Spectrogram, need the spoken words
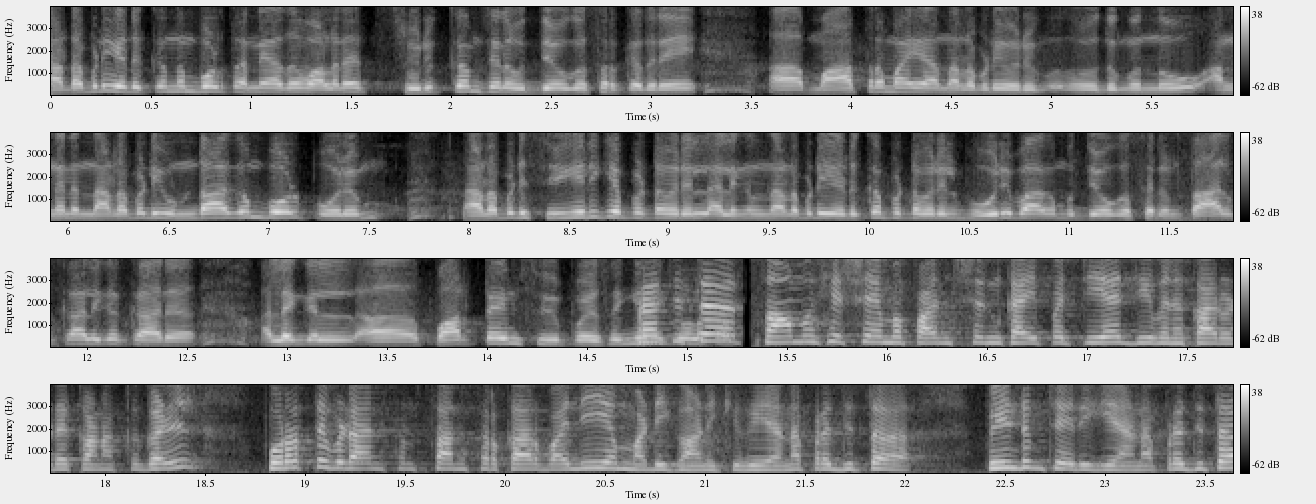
നടപടി എടുക്കുമ്പോൾ തന്നെ അത് വളരെ ചുരുക്കം ചില ഉദ്യോഗസ്ഥർക്കെതിരെ മാത്രമായി ആ നടപടി ഒരു ഒതുങ്ങുന്നു. അങ്ങനെ നടപടി ഉണ്ടാകുമ്പോൾ പോലും നടപടി സ്വീകരിക്കപ്പെട്ടവരിൽ അല്ലെങ്കിൽ നടപടി എടുക്കപ്പെട്ടവരിൽ ഭൂരിഭാഗം ഉദ്യോഗസ്ഥരും താൽക്കാലികക്കാര് അല്ലെങ്കിൽ പാർട്ട് ടൈം സ്വീപ്പേഴ്സ് സാമൂഹ്യക്ഷേമ പെൻഷൻ കൈപ്പറ്റിയ ജീവനക്കാരുടെ കണക്കുകൾ പുറത്തുവിടാൻ സംസ്ഥാന സർക്കാർ വലിയ മടി കാണിക്കുകയാണ്. പ്രജിത്ത് വീണ്ടും ചേരുകയാണ്. പ്രജിത്ത്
